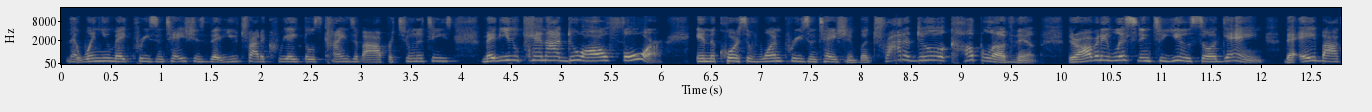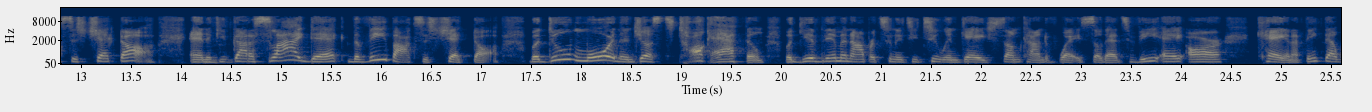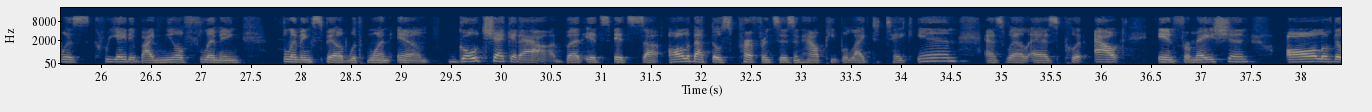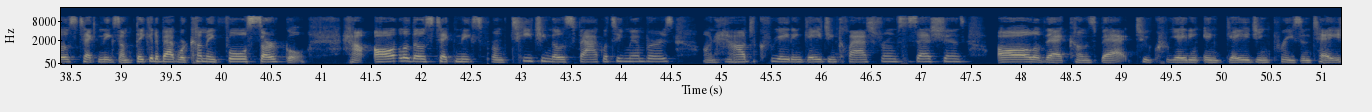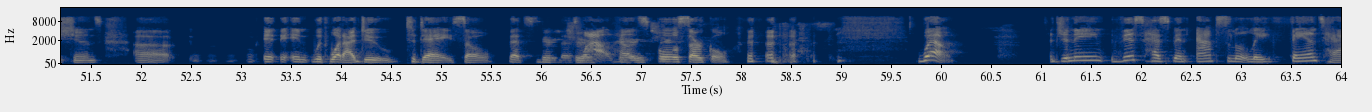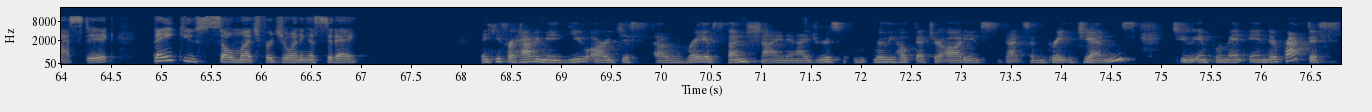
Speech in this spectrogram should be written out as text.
that when you make presentations that you try to create those kinds of opportunities maybe you cannot do all four in the course of one presentation but try to do a couple of them. They're already listening to you. So again the a box is checked off. And if you've got a slide deck the v box is checked off. But do more than just talk at them but give them an opportunity to engage some kind of way. So that's v a r k. And i think that was created by neil fleming Fleming spelled with one M. Go check it out. But it's it's uh, all about those preferences and how people like to take in as well as put out information. All of those techniques, I'm thinking about we're coming full circle. How all of those techniques from teaching those faculty members on how to create engaging classroom sessions, all of that comes back to creating engaging presentations. Uh, in, in, with what I do today. So that's very that's true. wild how very it's true. full circle. well, Genein, this has been absolutely fantastic. Thank you so much for joining us today. Thank you for having me. You are just a ray of sunshine, and I just really hope that your audience got some great gems to implement in their practice.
